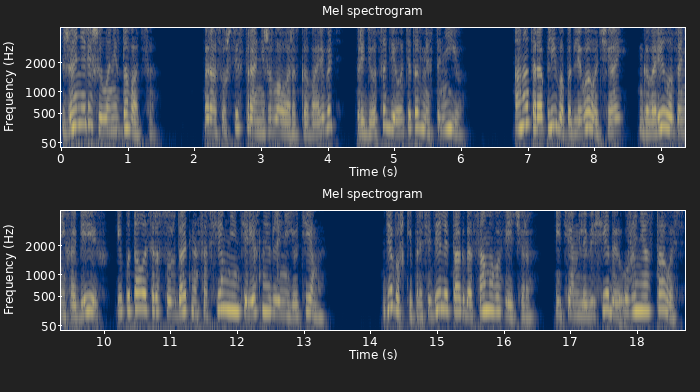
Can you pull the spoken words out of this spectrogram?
Женя решила не сдаваться. Раз уж сестра не желала разговаривать, придется делать это вместо нее. Она торопливо подливала чай, говорила за них обеих и пыталась рассуждать на совсем неинтересные для нее темы. Девушки просидели так до самого вечера, и тем для беседы уже не осталось,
